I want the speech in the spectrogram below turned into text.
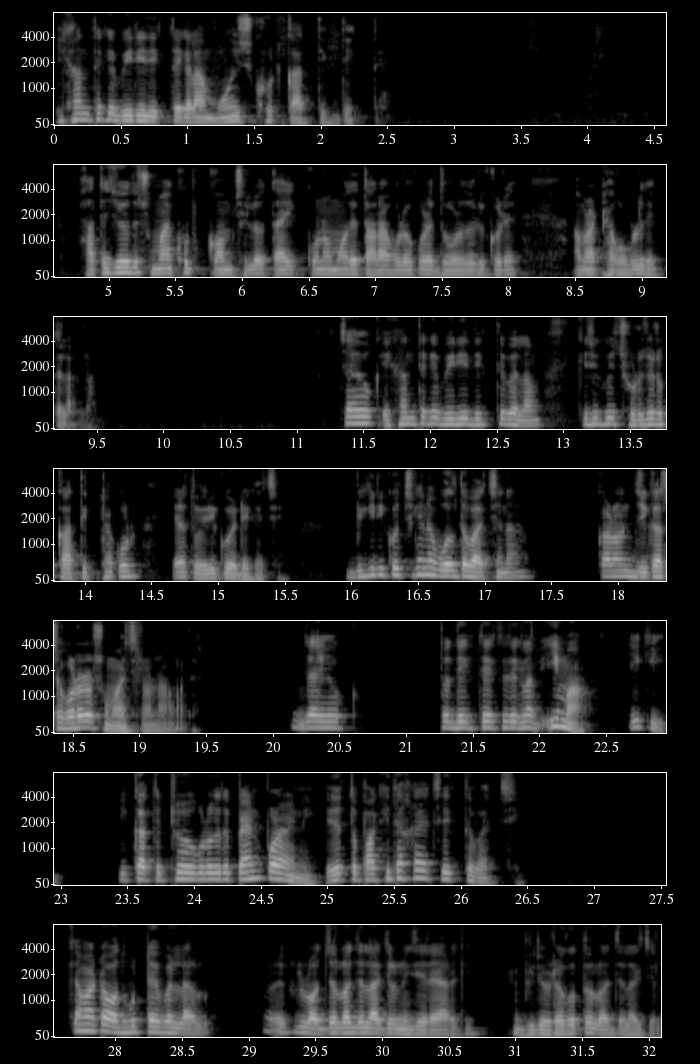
এখান থেকে বেরিয়ে দেখতে গেলাম মহিষঘোট কার্তিক দেখতে। হাতে যেহেতু সময় খুব কম ছিল, তাই কোনো মতে তাড়াহুড়ো করে, দৌড়দৌড়ি করে আমরা ঠাকুরগুলো দেখতে লাগলাম। যাই হোক, এখান থেকে বেরিয়ে দেখতে পেলাম কিছু কিছু ছোটো ছোটো কার্তিক ঠাকুর এরা তৈরি করে রেখেছে। বিক্রি করছে কিনা বলতে পারছে না, কারণ জিজ্ঞাসা করারও সময় ছিল না আমাদের। যাই হোক, তো দেখতে দেখতে দেখলাম, ইমা, এ কি? এই কার্তিক ঠাকুরগুলোকে তো প্যান্ট পরায়নি, এদের তো পাখি দেখা যাচ্ছে দেখতে পাচ্ছি। কেমন একটা অদ্ভুত টাইপের লাগল একটু লজ্জা লজ্জা লাগছিল নিজেরা আর কি। ভিডিওটা করতেও লজ্জা লাগছিল।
